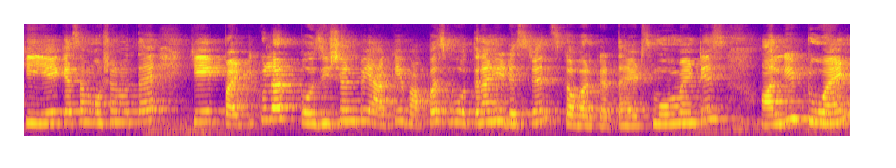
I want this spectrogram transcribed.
कि ये कैसा मोशन होता है कि एक पर्टिकुलर पोजीशन पे आके वापस वो उतना ही डिस्टेंस कवर करता है। Its movement is only to and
